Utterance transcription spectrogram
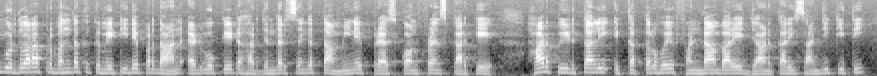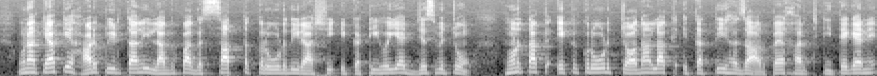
ਗੁਰਦੁਆਰਾ ਪ੍ਰਬੰਧਕ ਕਮੇਟੀ ਦੇ ਪ੍ਰਧਾਨ ਐਡਵੋਕੇਟ ਹਰਜਿੰਦਰ ਸਿੰਘ ਧਾਮੀ ਨੇ ਪ੍ਰੈਸ ਕਾਨਫਰੰਸ ਕਰਕੇ ਹੜ੍ਹ ਪੀੜਤਾਂ ਲਈ ਇਕੱਤਰ ਹੋਏ ਫੰਡਾਂ ਬਾਰੇ ਜਾਣਕਾਰੀ ਸਾਂਝੀ ਕੀਤੀ। ਉਹਨਾਂ ਕਿਹਾ ਕਿ ਹੜ੍ਹ ਪੀੜਤਾਂ ਲਈ ਲਗਭਗ 7 ਕਰੋੜ ਦੀ ਰਾਸ਼ੀ ਇਕੱਠੀ ਹੋਈ ਹੈ, ਜਿਸ ਵਿੱਚੋਂ ਹੁਣ ਤੱਕ 1 ਕਰੋੜ 14 ਲੱਖ 31 ਹਜ਼ਾਰ ਰੁਪਏ ਖਰਚ ਕੀਤੇ ਗਏ ਨੇ।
